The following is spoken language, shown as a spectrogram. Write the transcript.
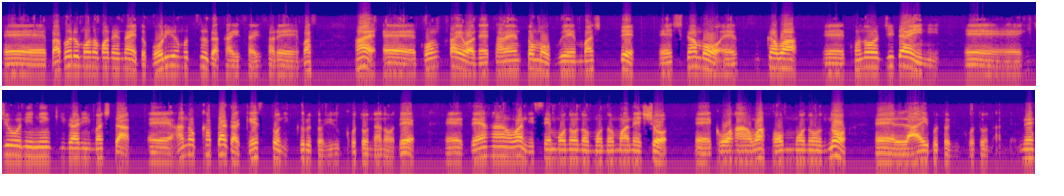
えー、バブルモノマネナイトボリューム2が開催されます。はい、えー、今回はね、タレントも増えまして、えー、しかも、えー、2日は、えー、この時代に、えー、非常に人気がありました、えー、あの方がゲストに来るということなので、えー、前半は偽物のモノマネショー、えー、後半は本物の、えー、ライブということなんでね、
